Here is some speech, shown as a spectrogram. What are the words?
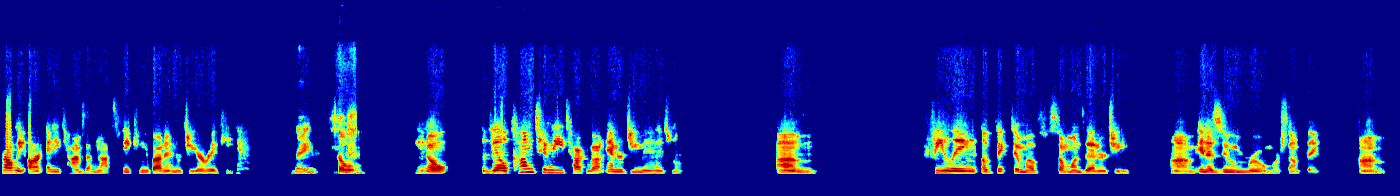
probably aren't any times I'm not speaking about energy or Reiki. right? So, you know, they'll come to me talking about energy management. Um, feeling a victim of someone's energy um, in a Zoom room or something. Um,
